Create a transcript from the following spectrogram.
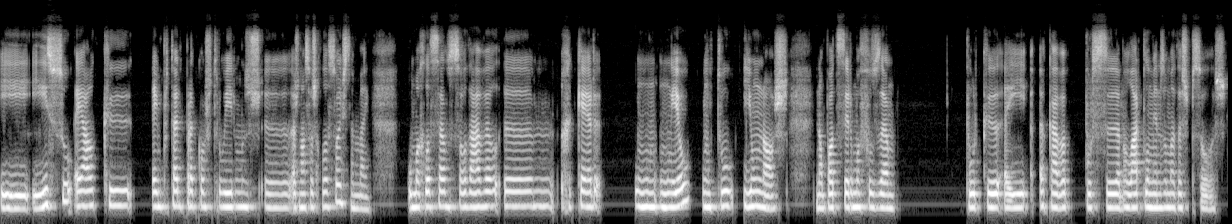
e, e, isso é algo que é importante para construirmos uh, as nossas relações também. Uma relação saudável uh, requer um, um, eu, um tu e um nós. Não pode ser uma fusão, porque aí acaba por se anular pelo menos uma das pessoas.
